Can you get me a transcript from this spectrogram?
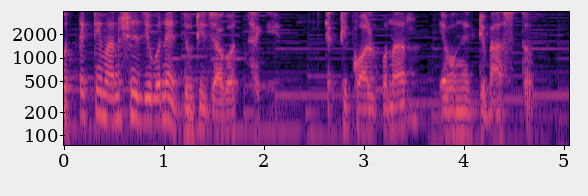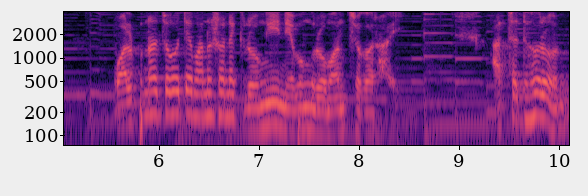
প্রত্যেকটি মানুষের জীবনে দুটি জগৎ থাকে, একটি কল্পনার এবং একটি বাস্তব। কল্পনার জগতে মানুষ অনেক রঙিন এবং রোমাঞ্চকর হয়। আচ্ছা ধরুন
